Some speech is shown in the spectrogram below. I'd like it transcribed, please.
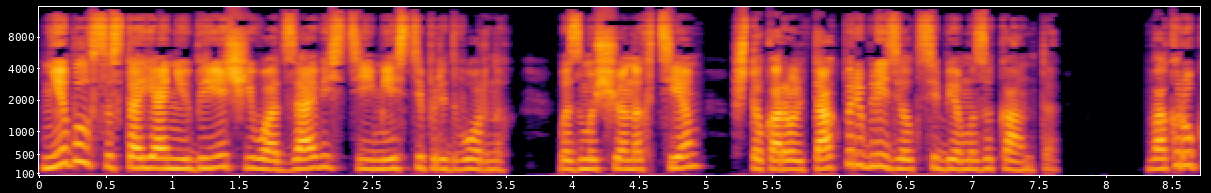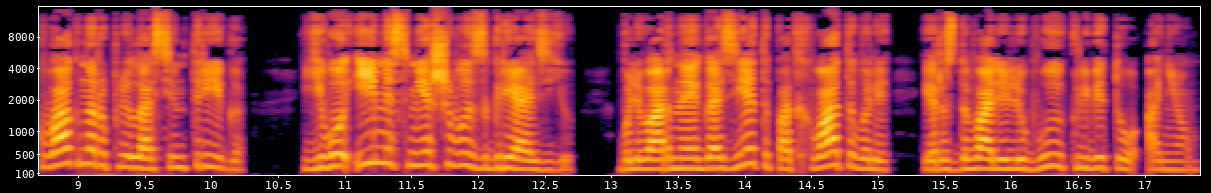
не был в состоянии уберечь его от зависти и мести придворных, возмущенных тем, что король так приблизил к себе музыканта. Вокруг Вагнера плелась интрига. Его имя смешивалось с грязью. Бульварные газеты подхватывали и раздавали любую клевету о нем.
